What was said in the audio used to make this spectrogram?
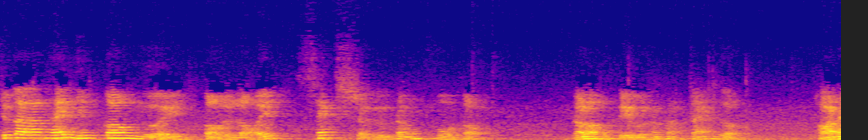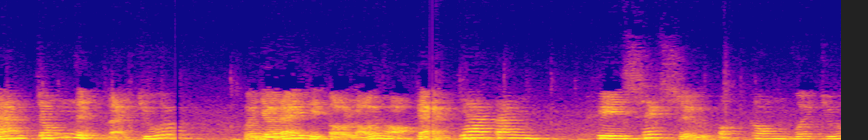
Chúng ta đang thấy những con người tội lỗi xét xử đóng vô tội đó là một điều rất là trái ngược họ đang chống nghịch lại chúa và giờ đây thì tội lỗi họ càng gia tăng khi xét xử bất công với chúa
